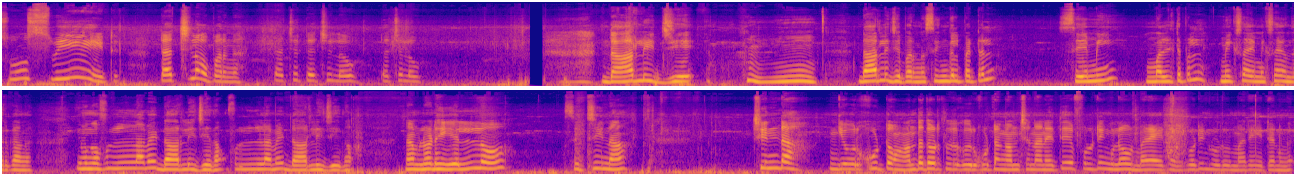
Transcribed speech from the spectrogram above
ஸோ ஸ்வீட் டச் லவ் பாருங்க. Touch touch love touch love டார்லி ஜே டார்லி ஜே பாருங்க. Single petal semi multiple mix ஆகி மிக்ஸ் ஆகி வந்திருக்காங்க. இவங்க ஃபுல்லாகவே டார்லி ஜே தான். ஃபுல்லாகவே டார்லி ஜே தான். நம்மளோட எல்லோ சிட்ரினா சிண்டா இங்கே ஒரு கூட்டம் அந்த தோட்டத்தில் இருக்க ஒரு கூட்டம் காமிச்சு நான் நேற்று ஃபுல்ட்டிங்குள்ளே ஒரு மாதிரி ஆகிட்டேன் ஃபுல்ட்டிங் ஒரு மாதிரி ஆகிட்டானுங்க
